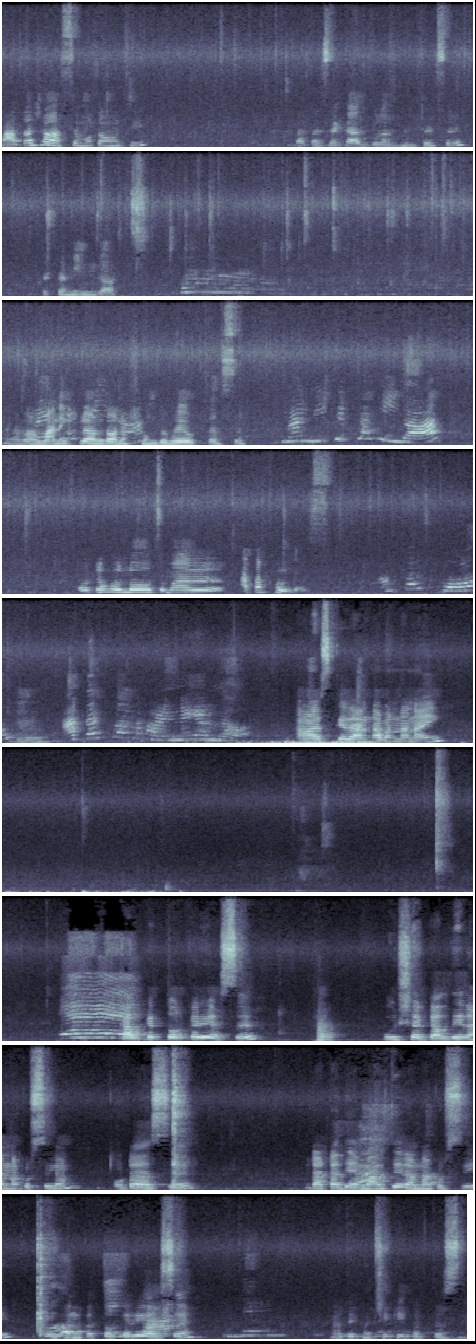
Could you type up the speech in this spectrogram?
বাতাসও আছে মোটামুটি। বাতাসে গাছগুলো ঝুলতেছে, একটা নিম গাছ। আমার মানিক প্লান্টটা অনেক সুন্দর হয়ে উঠতেছে। ওটা হলো তোমার আতাপ ফল গাছ। আজকে রান্না বান্না নাই। কালকের তরকারি আছে। পুঁই শাক ডাল দিয়ে রান্না করছিলাম। ওটা আছে। ডাটা দিয়ে মাছ দিয়ে রান্না করছি। ওখানকার তরকারিও আছে। দেখুন সে কি করতেছে।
